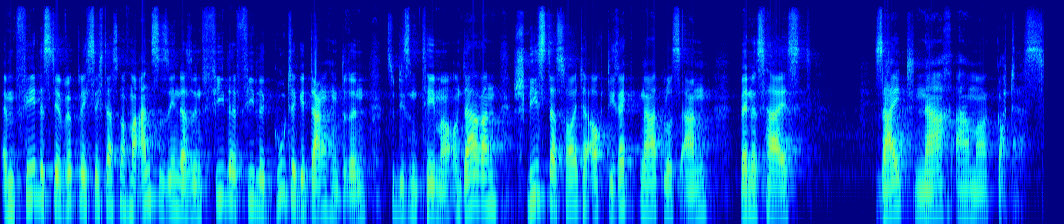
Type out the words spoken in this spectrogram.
empfehle es dir wirklich, sich das nochmal anzusehen. Da sind viele, viele gute Gedanken drin zu diesem Thema. Und daran schließt das heute auch direkt nahtlos an, wenn es heißt, seid Nachahmer Gottes.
